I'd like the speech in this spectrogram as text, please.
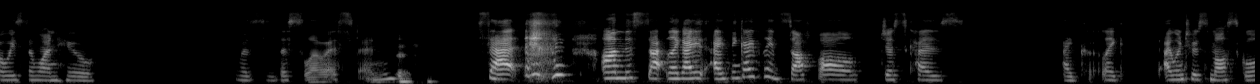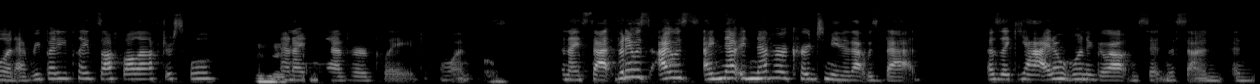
always the one who was the slowest and sat on the side. Like I, I think I played softball just because I could. Like I went to a small school and everybody played softball after school, mm-hmm. and I never played once. Oh. And I sat, but it was I was I never it never occurred to me that that was bad. I was like, yeah, I don't want to go out and sit in the sun and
